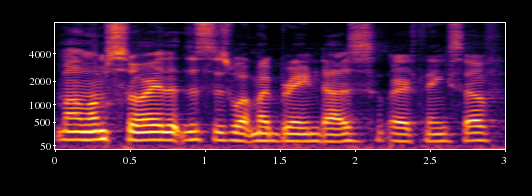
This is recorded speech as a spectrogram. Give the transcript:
Mom, I'm sorry that this is what my brain does or thinks of.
